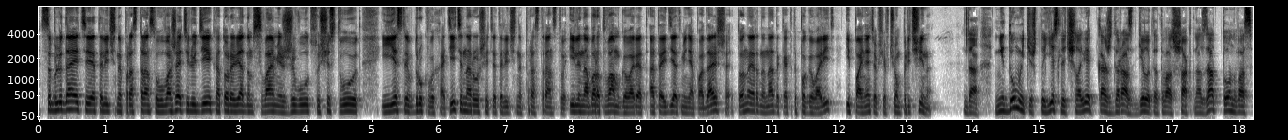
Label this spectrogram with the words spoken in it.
соблюдайте это личное пространство, уважайте людей, которые рядом с вами живут, существуют. И если вдруг вы хотите нарушить это личное пространство, или наоборот вам говорят «отойди от меня подальше», то, наверное, надо как-то поговорить и понять вообще, в чем причина. Да, не думайте, что если человек каждый раз делает от вас шаг назад, то он вас,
